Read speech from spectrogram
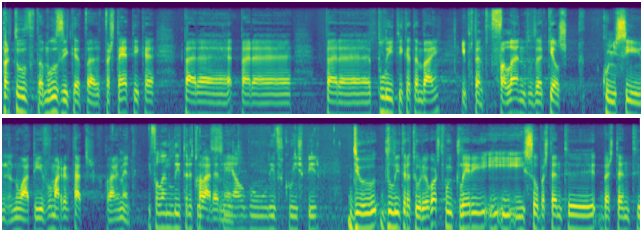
para tudo, para música, para, para estética, para, para, para política também. E, portanto, falando daqueles que conheci no ativo, Margaret Thatcher, claramente. E falando de literatura, se há algum livro que o inspire? De, de, literatura. Eu gosto muito de ler e, e, e, sou bastante, bastante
